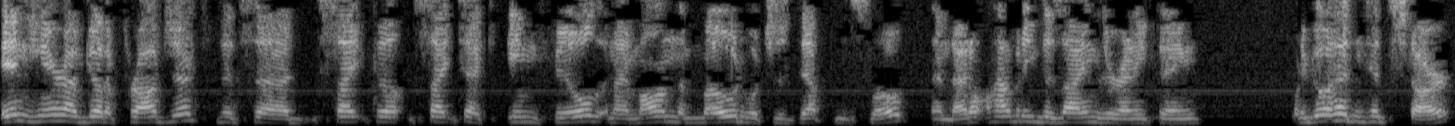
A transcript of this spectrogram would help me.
in here I've got a project that's a Site SITECH infield and I'm on the mode which is depth and slope and I don't have any designs or anything. I'm going to go ahead and hit start.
